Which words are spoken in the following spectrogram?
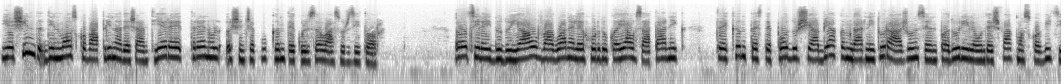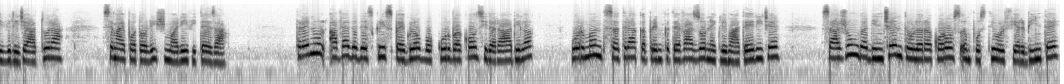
Ieșind din Moscova plină de șantiere, trenul își începu cântecul său asurzitor. Roțile îi duduiau, vagoanele hurducăiau satanic, trecând peste poduri și abia când garnitura ajunse în pădurile unde își fac moscoviții viligeatura, se mai potoli și mări viteza. Trenul avea de descris pe glob o curbă considerabilă, urmând să treacă prin câteva zone climaterice, să ajungă din centrul răcoros în pustiul fierbinte,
